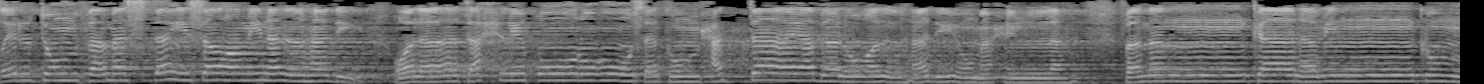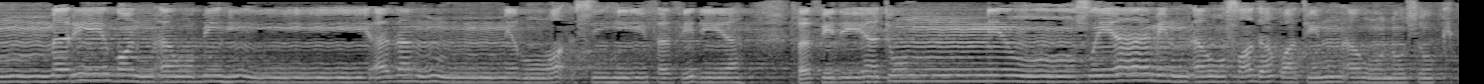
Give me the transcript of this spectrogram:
أحصرتم فما استيسر من الهدي ولا تحلقوا رؤوسكم حتى يبلغ الهدي محلة فمن كان منكم مريضا أو به أذى من رأسه ففدية ففدية من صيام أو صدقة أو نسك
